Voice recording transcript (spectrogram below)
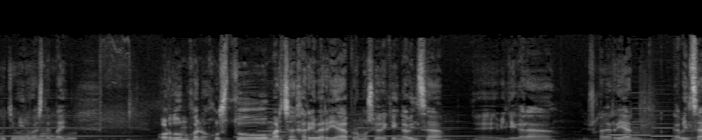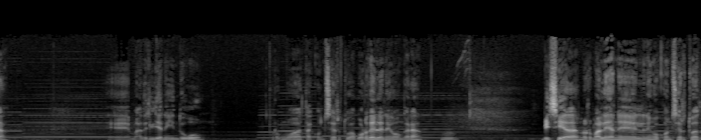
gutxi hiru gora aste, bai. mm. Orduan, bueno, justu martxan jarri berria, promozioarekin gabiltza, e, bili gara Euskal Herrian gabiltza, e, Madrilen egin dugu, promoa eta kontzertua, bordelen egon gara, Mm. Bizia da, normalean e, lehenengo kontzertuak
